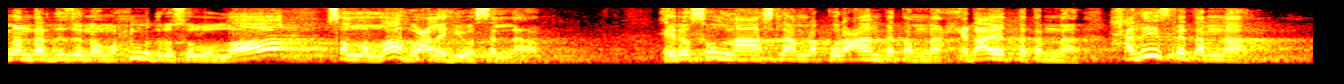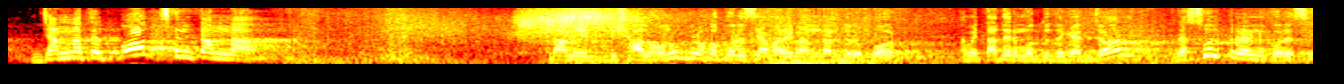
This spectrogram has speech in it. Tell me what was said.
ইমানদারদের জন্য মোহাম্মদ রসুল্লাহ সাল্লাহ আলহি ওসাল্লাম এই রসুল, না আসলে আমরা কোরআন পেতাম না, হেদায়ত পেতাম না, হাদিস পেতাম না, জান্নাতের পথ চিনতাম না। আমি বিশাল অনুগ্রহ করেছি আমার ইমানদারদের উপর। আমি তাদের মধ্য থেকে একজন রসুল প্রেরণ করেছি।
